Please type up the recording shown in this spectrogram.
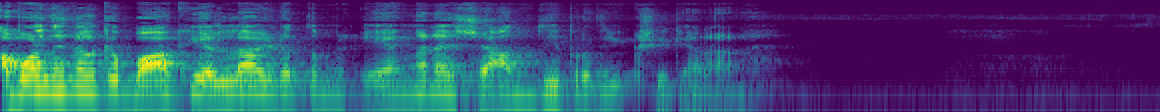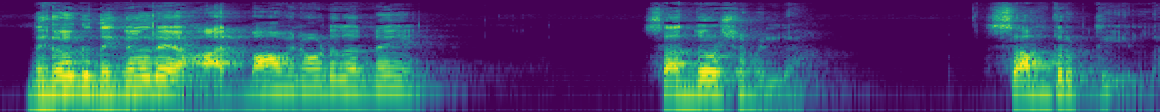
അപ്പോൾ നിങ്ങൾക്ക് ബാക്കി എല്ലായിടത്തും എങ്ങനെ ശാന്തി പ്രതീക്ഷിക്കാനാണ്? നിങ്ങൾക്ക് നിങ്ങളുടെ ആത്മാവിനോട് തന്നെ സന്തോഷമില്ല സംതൃപ്തിയില്ല.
